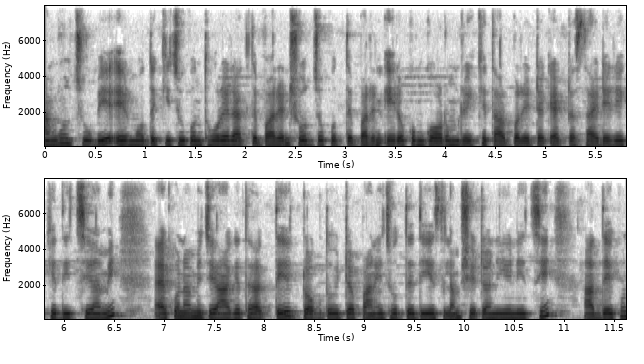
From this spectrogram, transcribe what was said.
আঙুল চুবিয়ে এর মধ্যে কিছুক্ষণ ধরে রাখতে পারেন, সহ্য করতে পারেন। এরকম গরম রেখে তারপর এটাকে একটা সাইডে রেখে দিচ্ছি আমি। এখন আমি যে আগে থাকতে টক দইটা পানি ঝরতে দিয়েছিলাম সেটা নিয়ে নিচ্ছি। আর দেখুন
